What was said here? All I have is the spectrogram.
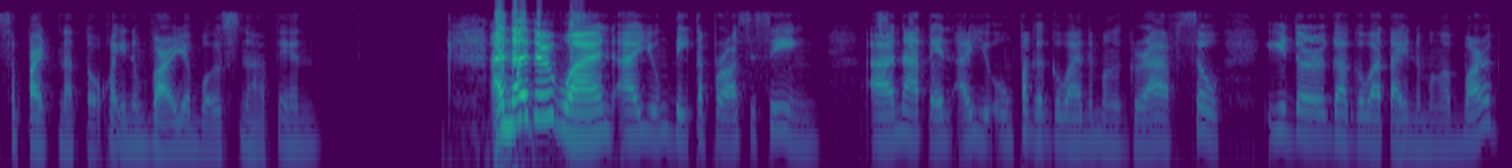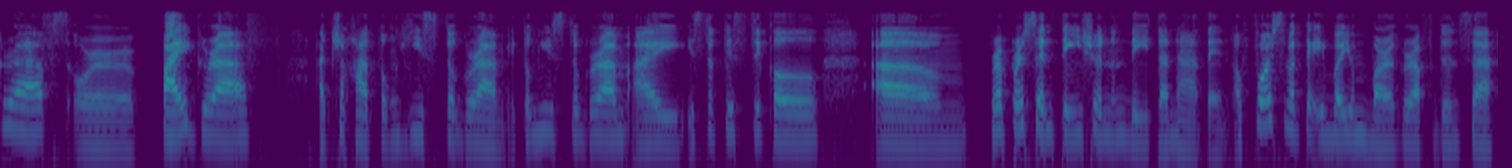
sa part na to kay ng variables natin. Another one ay yung data processing uh, natin ay yung paggagawa ng mga graphs. So, either gagawa tayo ng mga bar graphs or pie graph at saka itong histogram. Itong histogram ay statistical um, representation ng data natin. Of course, magkaiba yung bar graph dun sa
